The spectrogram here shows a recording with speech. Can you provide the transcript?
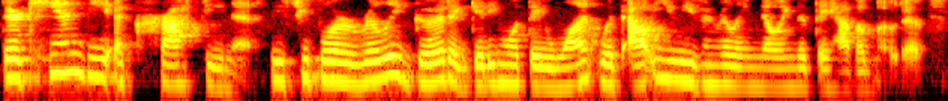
there can be a craftiness. These people are really good at getting what they want without you even really knowing that they have a motive.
